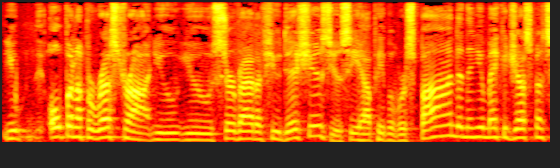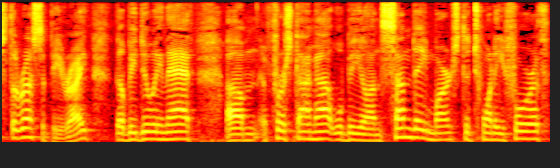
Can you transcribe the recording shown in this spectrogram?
you open up a restaurant, you you serve out a few dishes, you see how people respond, and then you make adjustments to the recipe. Right? They'll be doing that. Um, first time out will be on Sunday, March the twenty fourth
